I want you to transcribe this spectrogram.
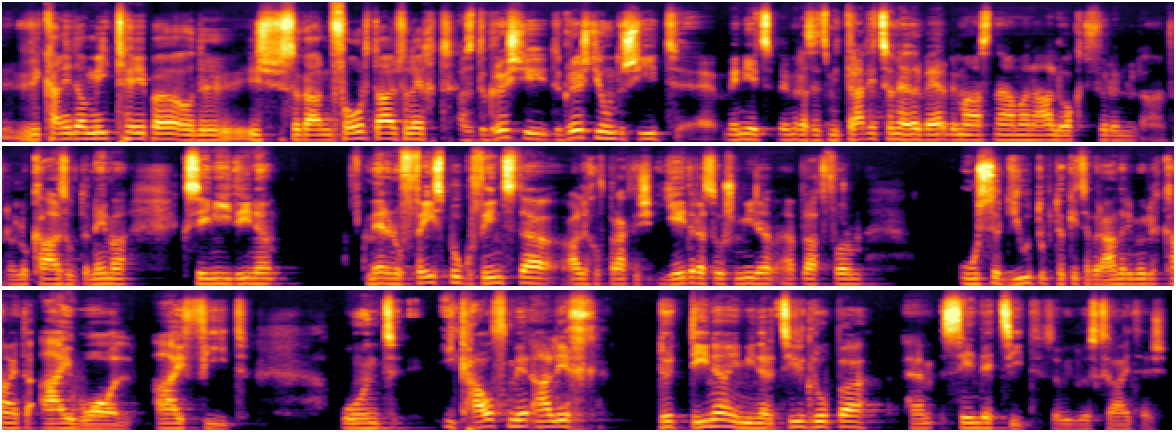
wie kann ich da mitheben oder ist es sogar ein Vorteil vielleicht? Also der größte, der größte Unterschied, äh, wenn, ich jetzt, wenn man das jetzt mit traditionellen Werbemaßnahmen anschaut für ein, für ein lokales Unternehmen, sehe ich drinnen, mehr auf Facebook, auf Insta, eigentlich auf praktisch jeder Social Media äh, Plattform, außer YouTube, da gibt es aber andere Möglichkeiten, iWall, iFeed. Und ich kaufe mir eigentlich dort drinnen in meiner Zielgruppe ähm, Sendezeit, so wie du das gesagt hast.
